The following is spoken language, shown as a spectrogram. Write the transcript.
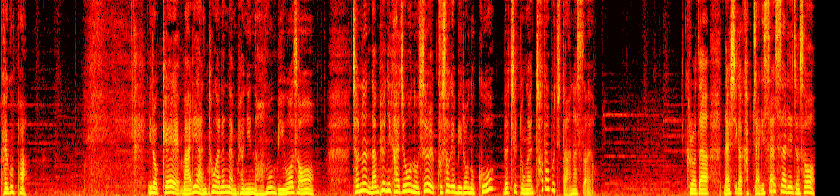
배고파. 이렇게 말이 안 통하는 남편이 너무 미워서 저는 남편이 가져온 옷을 구석에 밀어놓고 며칠 동안 쳐다보지도 않았어요. 그러다 날씨가 갑자기 쌀쌀해져서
